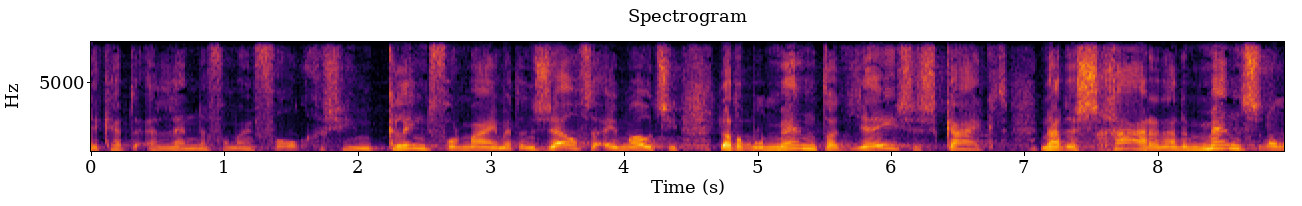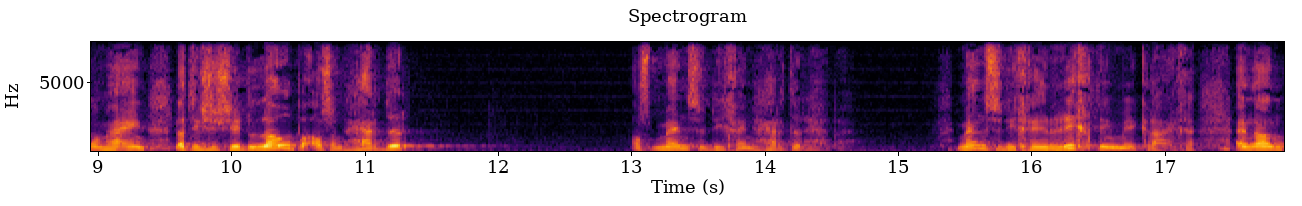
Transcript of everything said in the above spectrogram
Ik heb de ellende van mijn volk gezien. Klinkt voor mij met eenzelfde emotie. Dat op het moment dat Jezus kijkt naar de scharen, naar de mensen om hem heen. Dat hij ze zit lopen als een herder. Als mensen die geen herder hebben. Mensen die geen richting meer krijgen. En dan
